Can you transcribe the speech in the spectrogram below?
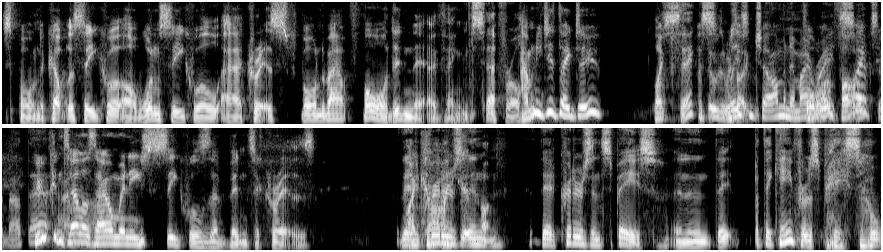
spawned a couple of sequel or one sequel. Uh, Critters spawned about four, didn't it? I think several. How many did they do? Like six. Ladies like and gentlemen, am I right? Six about that. Who can tell us know. how many sequels there've been to Critters? They had critters in they had critters in space, and then they but they came from space. So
